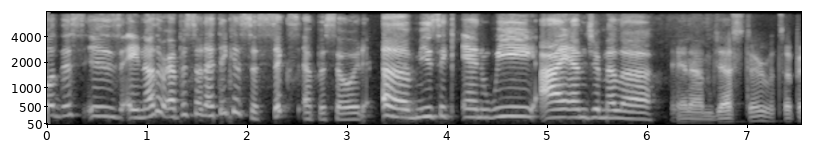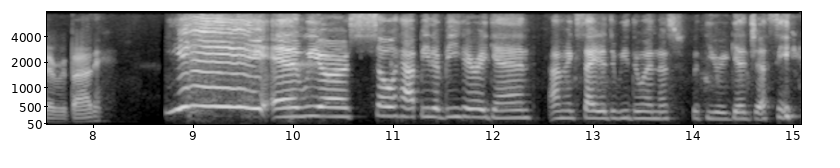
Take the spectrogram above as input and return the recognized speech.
people. This is another episode. I think it's the sixth episode of Music and We. I am Jamilah. And I'm Jesse. What's up, everybody? Yay! And we are so happy to be here again. I'm excited to be doing this with you again, Jesse.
